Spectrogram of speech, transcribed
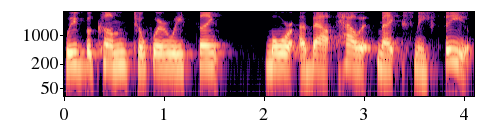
we've become to where we think more about how it makes me feel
